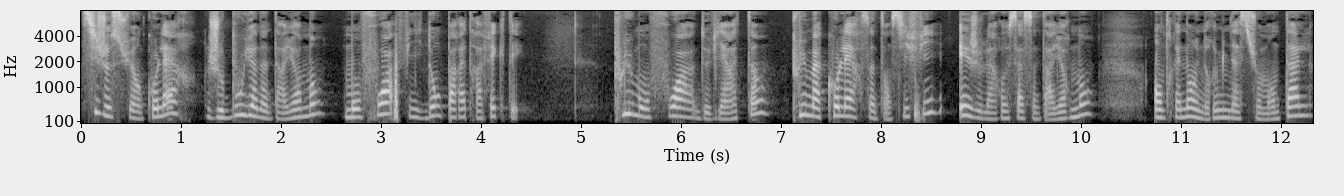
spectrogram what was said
si je suis en colère, je bouillonne intérieurement, mon foie finit donc par être affecté. Plus mon foie devient atteint, plus ma colère s'intensifie et je la ressasse intérieurement, entraînant une rumination mentale,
